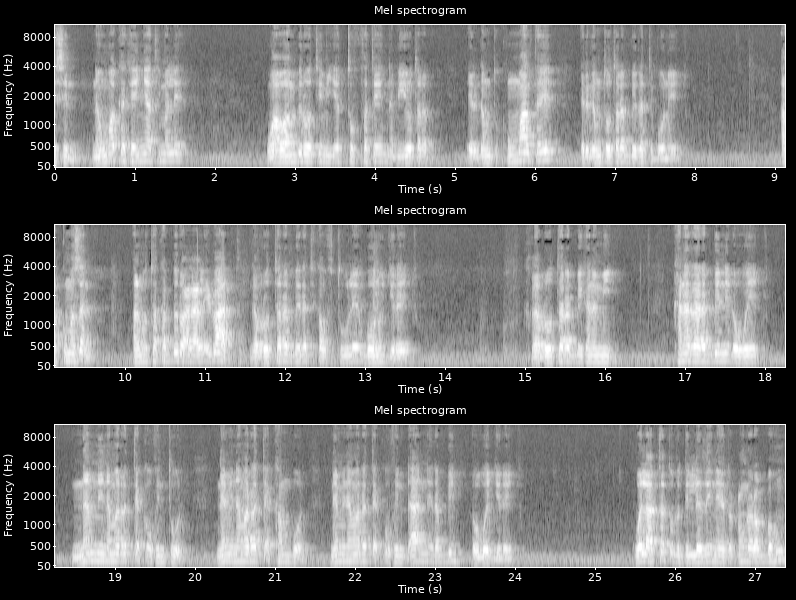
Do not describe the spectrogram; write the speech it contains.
isin namuma akka keenyaati malee waa waan birootiin miyyatti uffatee nabiyyoota rabbi ergamtu kun maal ta'e ergamtoota rabbi irratti boone jechuudha. Akkuma san almutakabbiru ala alcibaad gabroota rabbi irratti ka uftuulee boonuu jira jechuudha. Ka gabroota rabbi kana mii kanarraa rabbi inni dhoowwe jechuudha. Namni namarratti akka uf hin tuule namni namarratti akka hin boone namni namarratti akka uf hin dhaanne rabbiin dhoowwe jira jechuudha. Walaa taxrudi alladhiina yadcuuna rabbahum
